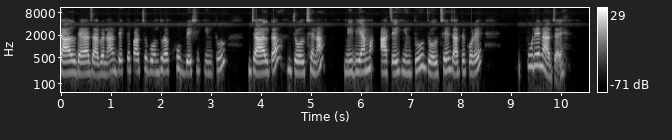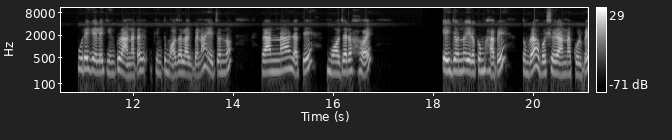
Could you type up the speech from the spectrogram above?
জাল দেয়া যাবে না। দেখতে পাচ্ছ বন্ধুরা খুব বেশি কিন্তু জালটা জ্বলছে না। মিডিয়াম আঁচেই কিন্তু জ্বলছে যাতে করে পুড়ে না যায়। পুড়ে গেলে কিন্তু রান্নাটা কিন্তু মজা লাগবে না। এজন্য রান্না যাতে মজার হয় এই জন্য এরকমভাবে তোমরা অবশ্যই রান্না করবে।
